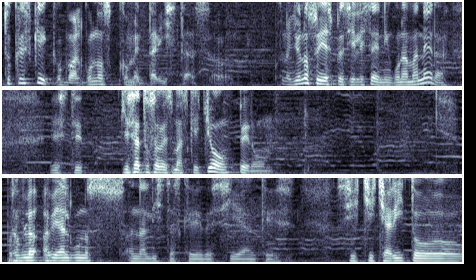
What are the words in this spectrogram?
¿Tú crees que como algunos comentaristas? Bueno, yo no soy especialista de ninguna manera. Este, quizá tú sabes más que yo, pero por ejemplo, había algunos analistas que decían que si Chicharito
